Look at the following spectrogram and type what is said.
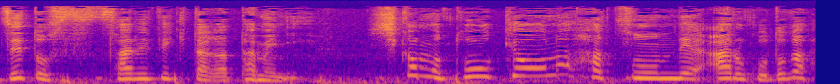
是とされてきたがためにしかも東京の発音であることが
